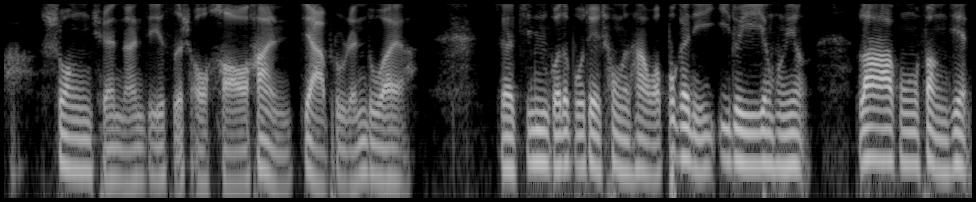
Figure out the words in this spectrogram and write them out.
啊！双拳难敌四手，好汉架不住人多呀。这金国的部队冲着他，我不跟你一对一硬碰硬，拉弓放箭。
